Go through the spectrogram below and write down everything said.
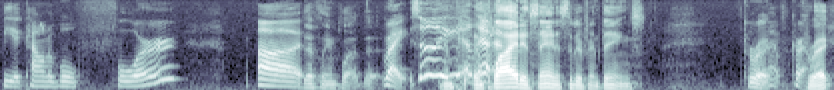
be accountable for. Uh, Definitely implied that. right. So Imp- yeah, implied and saying it's two different things. Correct. uh, correct. Correct?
